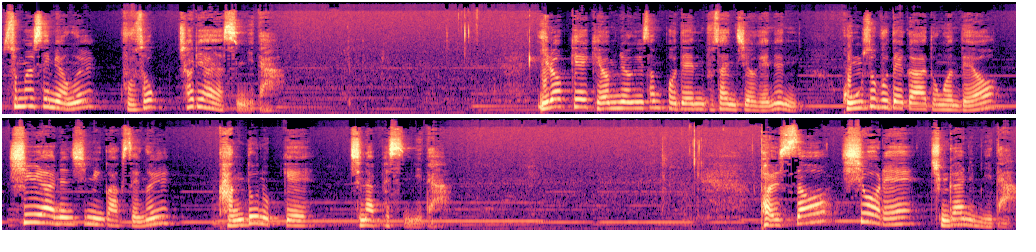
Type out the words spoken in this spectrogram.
23명을 구속 처리하였습니다. 이렇게 계엄령이 선포된 부산 지역에는 공수부대가 동원되어 시위하는 시민과 학생을 강도 높게 진압했습니다. 벌써 10월의 중간입니다.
